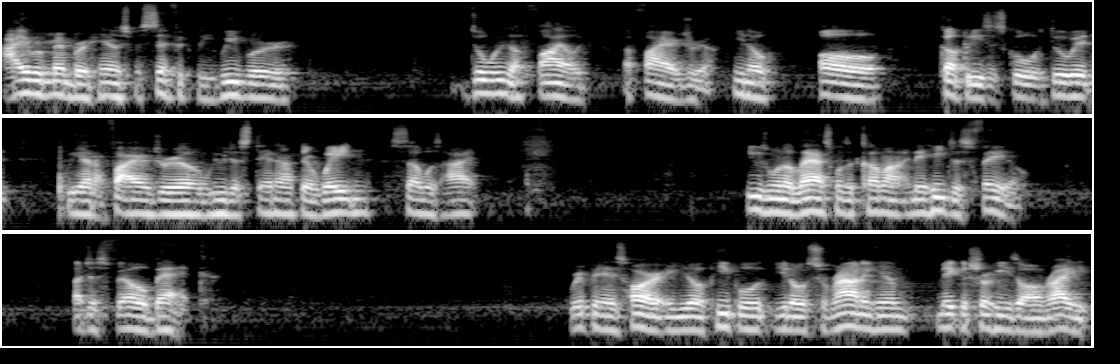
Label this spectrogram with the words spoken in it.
I remember him specifically. We were doing a fire a fire drill. You know, all companies and schools do it. We had a fire drill. We were just standing out there waiting. The sun was hot. He was one of the last ones to come out, and then he just fell. I just fell back ripping his heart, and you know, people, you know, surrounding him, making sure he's all right.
